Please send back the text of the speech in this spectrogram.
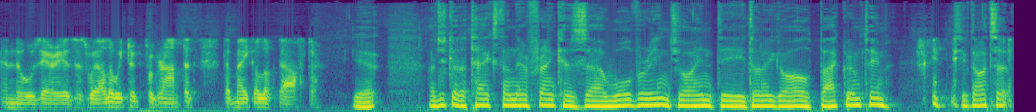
in those areas as well that we took for granted that Michael looked after. Yeah. I've just got a text in there, Frank, has uh, Wolverine joined the Donegal backroom team. So that's it.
